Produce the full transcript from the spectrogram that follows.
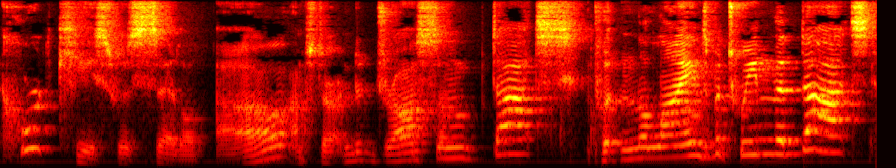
court case was settled. Oh, I'm starting to draw some dots, putting the lines between the dots.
